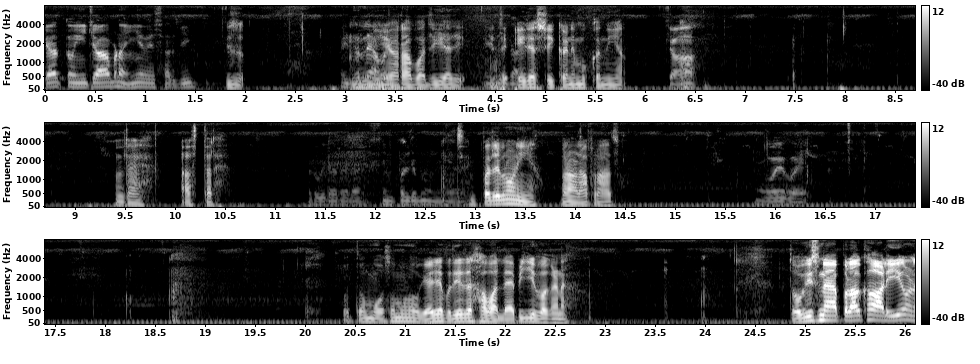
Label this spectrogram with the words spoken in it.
ਕਹਿ ਤੂੰ ਹੀ ਚਾਹ ਬਣਾਈ ਐ ਵੇ ਸਰ ਜੀ। ਇੱਧਰ ਲਿਆ ਓਏ। ਯਾਰਾ ਵੱਜ ਗਿਆ ਜੀ। ਤੇ ਇਹਦੇ ਸਟ੍ਰੀਕਾਂ ਨੇ ਮੁੱਕਣੀਆਂ ਚਾਹ। ਲੈ ਅਸਤਰ। ਜਾ ਰੁਕ ਸਿੰਪਲ ਜਿਹਾ ਬਣਾਉਣੀ ਆ ਸਿੰਪਲ ਜਿਹੀ ਬਣਾਉਣੀ ਆ। ਬਣਾ ਲਾ ਓਏ ਹੋਏ। ਉਹ ਤੋਂ ਮੌਸਮ ਹੁਣ ਹੋ ਗਿਆ ਜੇ ਵਧੀਆ ਤੇ ਹਵਾ ਲੈ ਪਈਏ ਵਗਣ। ਤੋ ਵੀ ਸਨੈਪ ਲਾ ਖਾ ਲਈ ਹੁਣ।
